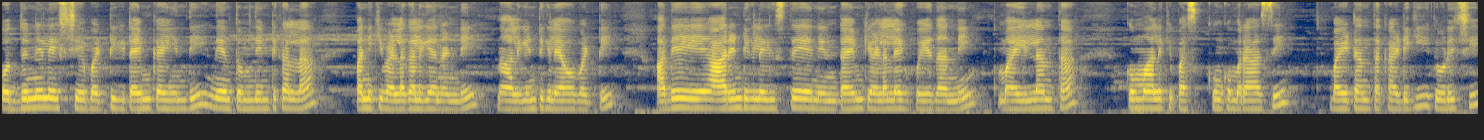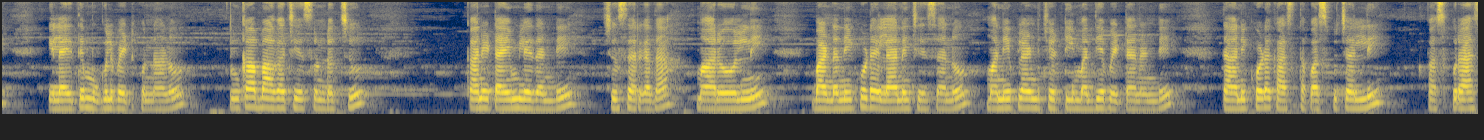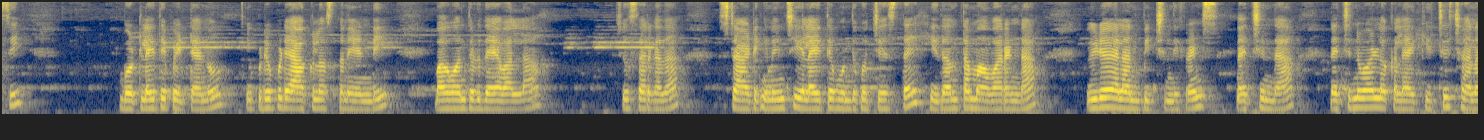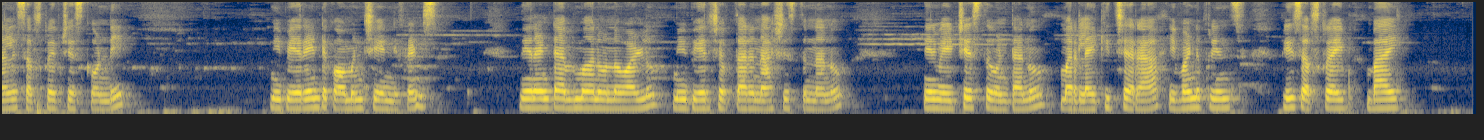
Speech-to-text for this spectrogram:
పొద్దున్నే లేచి చేయబట్టి ఈ టైంకి అయ్యింది నేను తొమ్మిదింటికల్లా పనికి వెళ్ళగలిగానండి. నాలుగింటికి లేవబట్టి. అదే ఆరింటికి లేస్తే నేను టైంకి వెళ్ళలేకపోయేదాన్ని. మా ఇల్లంతా గుమ్మాలకి పసుపు కుంకుమ రాసి బయటంతా కడిగి తుడిచి ఇలా అయితే ముగ్గులు పెట్టుకున్నాను. ఇంకా బాగా చేసి ఉండొచ్చు. కానీ టైం లేదండి. చూశారు కదా మా రోల్ని బండని కూడా ఇలానే చేశాను. మనీ ప్లాంట్ చెట్టు ఈ మధ్య పెట్టానండి. దానికి కూడా కాస్త పసుపు చల్లి పసుపు రాసి బొట్లయితే పెట్టాను. ఇప్పుడిప్పుడే ఆకులు వస్తున్నాయండి భగవంతుడి దయ వల్ల. చూసారు కదా? స్టార్టింగ్ నుంచి ఇలా అయితే ముందుకు వచ్చేస్తే ఇదంతా మా వరండా. వీడియో ఎలా అనిపించింది ఫ్రెండ్స్? నచ్చిందా? నచ్చిన వాళ్ళు ఒక లైక్ ఇచ్చి ఛానల్ని సబ్స్క్రైబ్ చేసుకోండి. మీ పేరేంటి కామెంట్ చేయండి ఫ్రెండ్స్. నేనంటే అభిమానం ఉన్నవాళ్ళు మీ పేరు చెప్తారని ఆశిస్తున్నాను. నేను వెయిట్ చేస్తూ ఉంటాను. మరి లైక్ ఇచ్చారా? ఇవ్వండి ఫ్రెండ్స్. Please subscribe. బాయ్.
